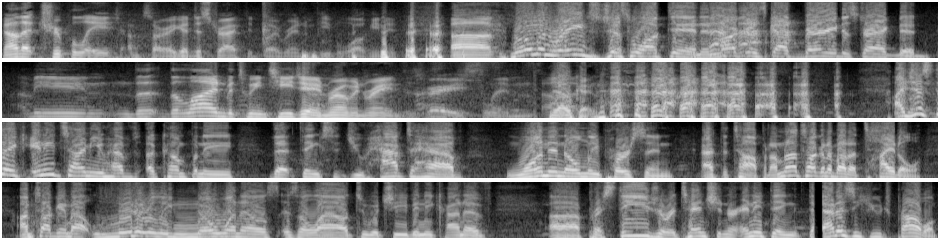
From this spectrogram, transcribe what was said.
now that Triple H. I'm sorry, I got distracted by random people walking in. Uh, Roman Reigns just walked in, and Marcus got very distracted. I mean, the the line between TJ and Roman Reigns is very slim. Yeah, okay. Um, I just think anytime you have a company that thinks that you have to have one and only person at the top, and I'm not talking about a title, I'm talking about literally no one else is allowed to achieve any kind of uh, prestige or attention or anything. That is a huge problem.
